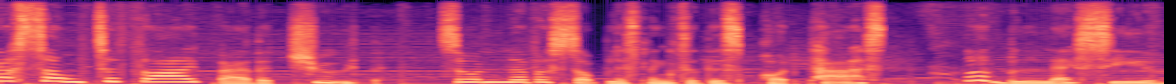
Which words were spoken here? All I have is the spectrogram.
are sanctified by the truth, so never stop listening to this podcast. God bless you.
